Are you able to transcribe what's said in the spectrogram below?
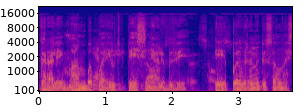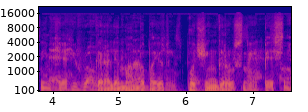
«Короли Мамба поют песни о любви». И Педро написал на снимке «Короли Мамба поют очень грустные песни».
